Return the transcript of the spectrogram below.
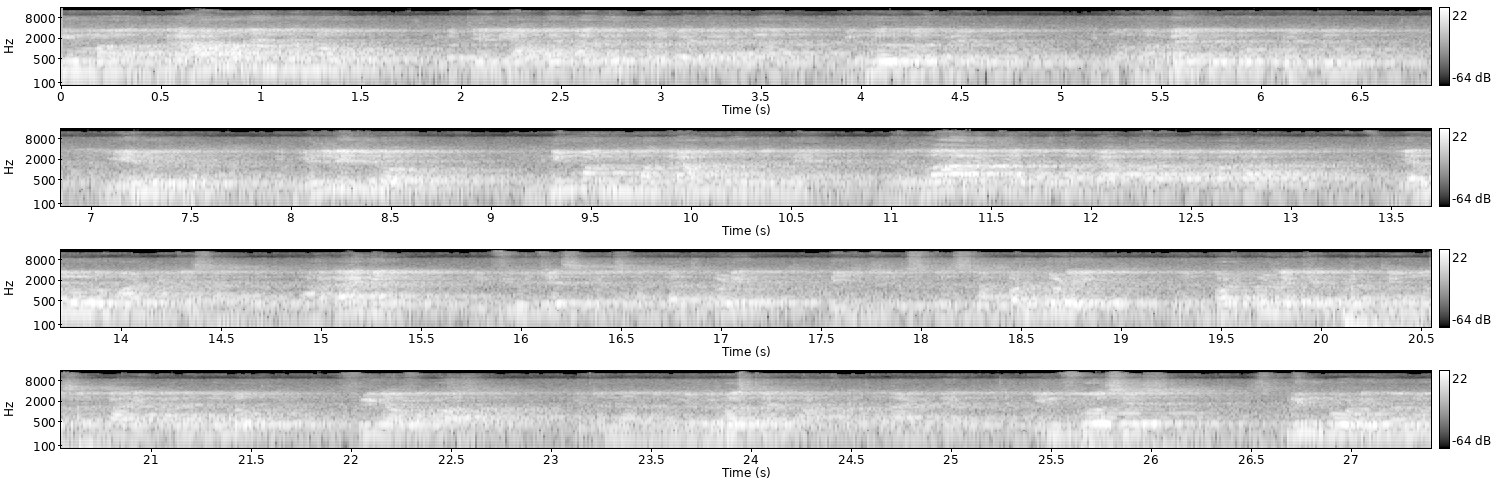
ನಿಮ್ಮ ಗ್ರಾಮದಿಂದನೂ ಇವತ್ತೇನು ಯಾವುದೇ ನಗರಕ್ಕೆ ಬರಬೇಕಾಗಿಲ್ಲ, ಬೆಂಗಳೂರು ಬರಬೇಕು, ಇನ್ನೊಂದು ಅಮೆರಿಕಕ್ಕೆ ಹೋಗಬೇಕು, ಏನೂ ಇಲ್ಲ. ನೀವು ಎಲ್ಲಿದ್ದೀರೋ, ನಿಮ್ಮ ನಿಮ್ಮ ಗ್ರಾಮದಿಂದಲೇ ಎಲ್ಲ ರೀತಿಯಾದಂಥ ವ್ಯಾಪಾರ, ವ್ಯವಹಾರ ಎಲ್ಲವನ್ನೂ ಮಾಡಲಿಕ್ಕೆ ಸಾಧ್ಯ ಹಾಗಾಗಿ ಈ ಫ್ಯೂಚರ್ ಸ್ಕಿಲ್ಸ್ನ ಕಲ್ತ್ಕೊಳ್ಳಿ ಡಿಜಿಟಲ್ ಸ್ಕಿಲ್ಸ್ನ ಪಡ್ಕೊಳ್ಳಿ, ಇದನ್ನು ಪಡ್ಕೊಳ್ಳಿಕ್ಕೆ ಪ್ರತಿಯೊಂದು ಸರ್ಕಾರಿ ಕಾಲೇಜಲ್ಲೂ ಫ್ರೀ ಆಫ್ ಕಾಸ್ಟ್ ಇದನ್ನು ನಮಗೆ ವ್ಯವಸ್ಥೆಯನ್ನು ಮಾಡಿಕೊಡ್ತದಾಗಿದೆ. ಇನ್ಫೋಸಿಸ್ ಸ್ಪ್ರಿಂಗ್ ಬೋರ್ಡಿಂದಲೂ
